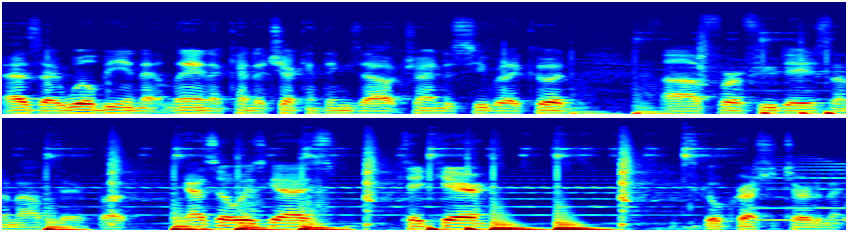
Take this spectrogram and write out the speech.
as I will be in Atlanta, kind of checking things out, trying to see what I could uh, for a few days that I'm out there. But as always, guys, take care. Let's go crush a tournament.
